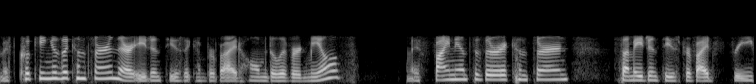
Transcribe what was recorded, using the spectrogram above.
If cooking is a concern, there are agencies that can provide home delivered meals. If finances are a concern, some agencies provide free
